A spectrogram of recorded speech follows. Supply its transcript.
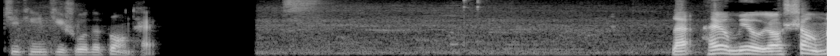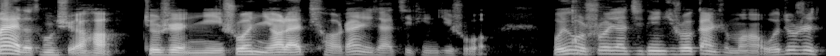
即听即说的状态。来，还有没有要上麦的同学哈？就是你说你要来挑战一下即听即说，我一会儿说一下即听即说干什么哈。我就是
